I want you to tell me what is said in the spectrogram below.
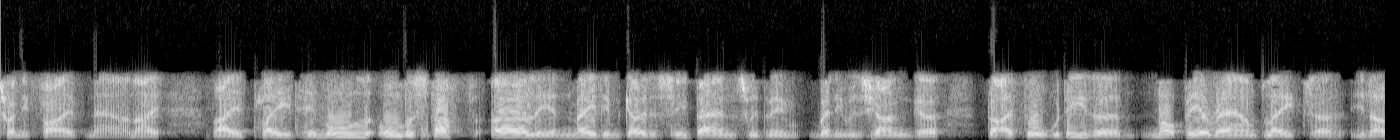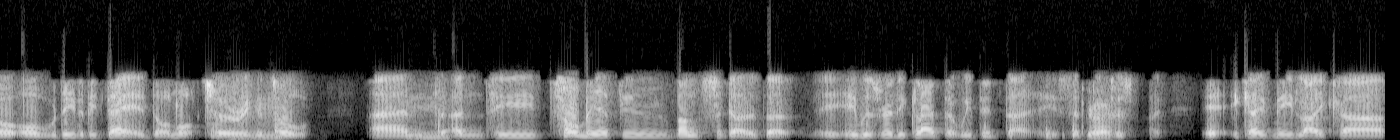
25 now, and I I played him all all the stuff early and made him go to see bands with me when he was younger that I thought would either not be around later, you know, or would either be dead or not touring Mhm. at all. And Mhm. and he told me a few months ago that he, he was really glad that we did that. He said Good. because it, it gave me like uh,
